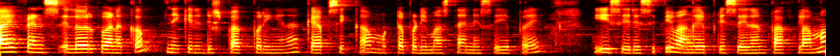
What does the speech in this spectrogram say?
ஹாய் ஃப்ரெண்ட்ஸ் எல்லோருக்கும் வணக்கம். இன்றைக்கி என்ன டிஷ் பார்க்க போகிறீங்கன்னா கேப்சிகம் முட்டை பொடி மாஸ் தான் என்ன செய்ய போகிறேன் ஈஸி ரெசிபி வாங்க எப்படி செய்யலான்னு பார்க்கலாமா?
